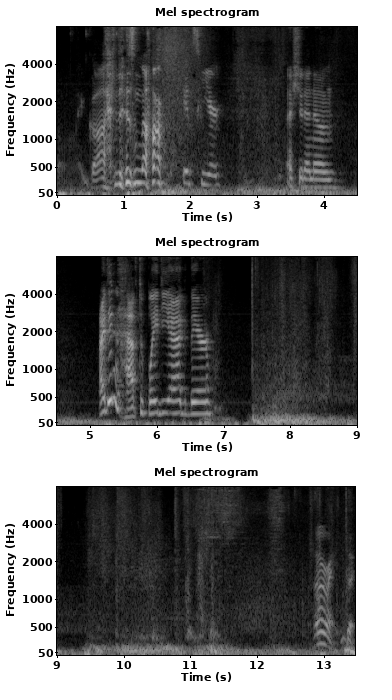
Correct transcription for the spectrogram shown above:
Oh my god, this Narf, it's here. I should have known. I didn't have to play the Egg there. Alright, good.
